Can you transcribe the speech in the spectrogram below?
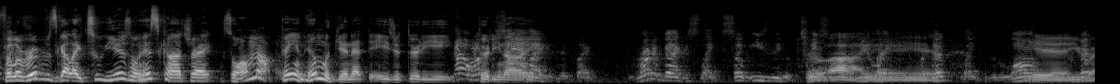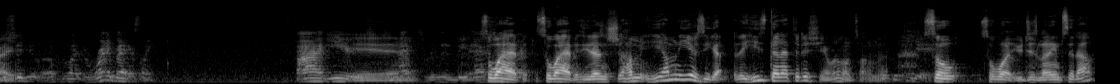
Philip Rivers got like two years on his contract, so I'm not paying him again at the age of 38, No, what I'm just 39. saying, like, like running back is like so easily replaceable. True. I mean, Ah, like, yeah, the product, like the long. Yeah, you're right. of, Like a running back is like five years. Yeah. max for them to be So what happened? So what happens? He doesn't. Show, how many? He, how many years he got? He's done after this year. What am I talking about? Yeah. So so what? You just let him sit out?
